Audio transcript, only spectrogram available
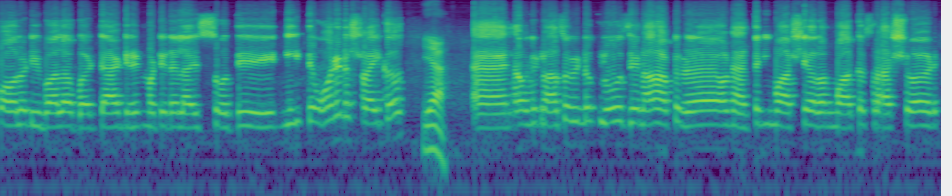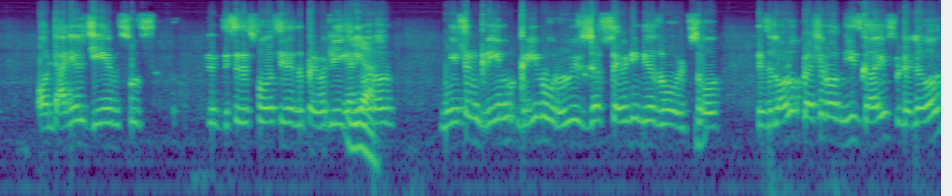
Paulo Dybala, but that didn't materialize. So they need they wanted a striker, Yeah. and now the transfer window closed. They now have to rely on Anthony Martial, on Marcus Rashford, on Daniel James, who's this is his first season in the Premier League, and Yeah. even on Mason Green, Greenwood, who is just 17 years old. So there's a lot of pressure on these guys to deliver.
